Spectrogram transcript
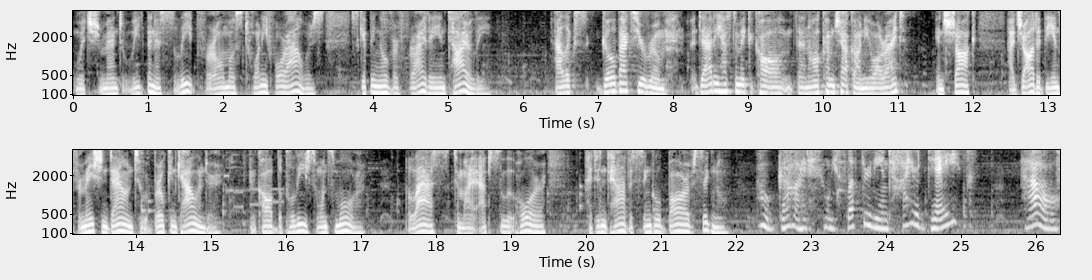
which meant we'd been asleep for almost 24 hours, skipping over Friday entirely. Alex, go back to your room. Daddy has to make a call, then I'll come check on you, all right? In shock, I jotted the information down to a broken calendar and called the police once more. Alas, to my absolute horror, I didn't have a single bar of signal. Oh, God, we slept through the entire day? How?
